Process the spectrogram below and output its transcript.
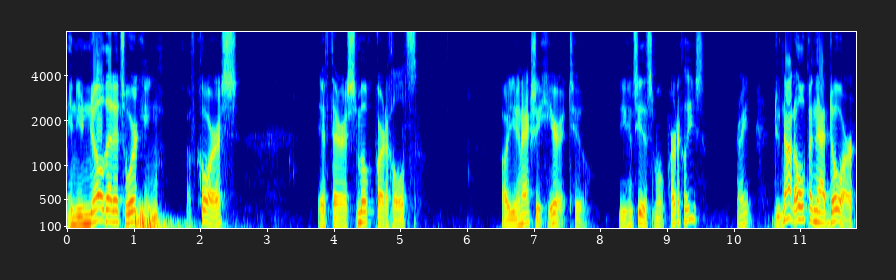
And you know that it's working, of course, if there are smoke particles. Oh, you can actually hear it too. You can see the smoke particles, right? Do not open that door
